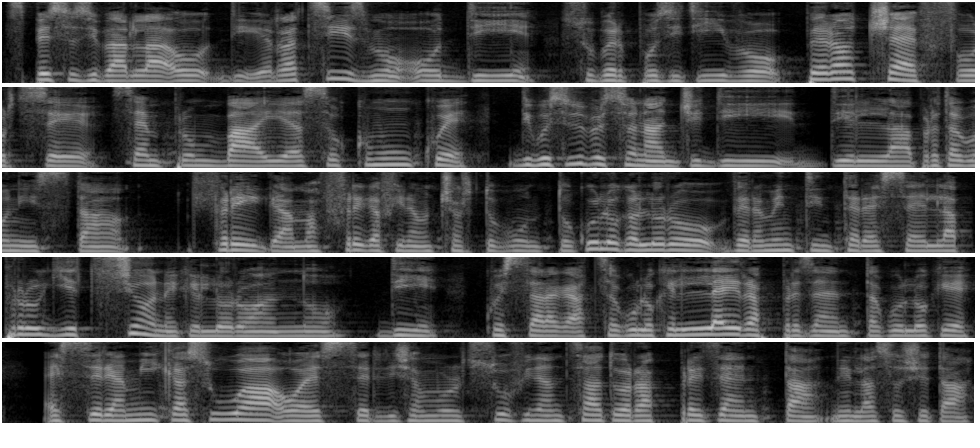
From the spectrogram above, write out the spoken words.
Spesso si parla o di razzismo o di superpositivo, però c'è forse sempre un bias o comunque di questi due personaggi di, della protagonista frega, ma frega fino a un certo punto. Quello che a loro veramente interessa è la proiezione che loro hanno di questa ragazza, quello che lei rappresenta, quello che essere amica sua o essere, diciamo, il suo fidanzato rappresenta nella società.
